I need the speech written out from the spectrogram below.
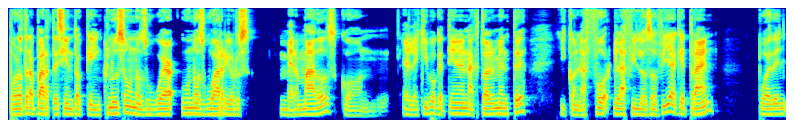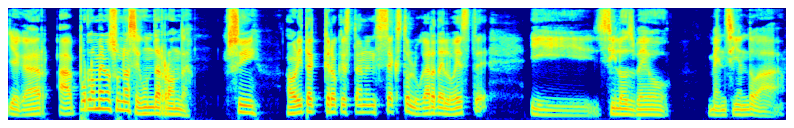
Por otra parte, siento que incluso unos, unos Warriors mermados con el equipo que tienen actualmente y con la, filosofía que traen, pueden llegar a por lo menos una segunda ronda. Sí, ahorita creo que están en sexto lugar del oeste y sí los veo venciendo a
